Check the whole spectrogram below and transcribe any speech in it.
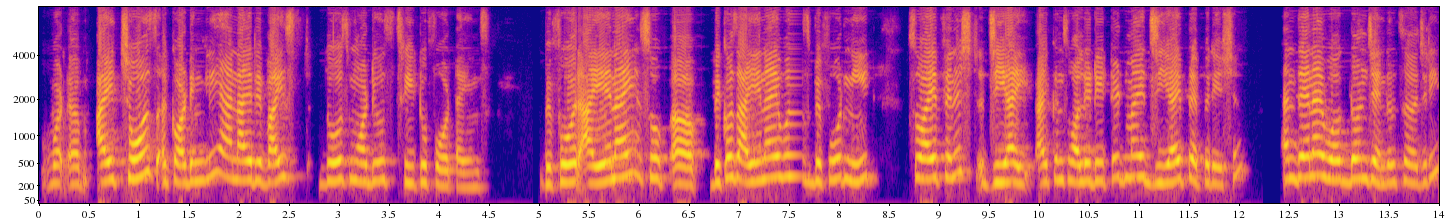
what um, i chose accordingly and i revised those modules three to four times before ini so uh, because ini was before NEET so i finished gi i consolidated my gi preparation and then i worked on general surgery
